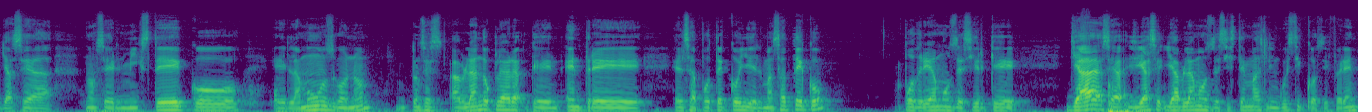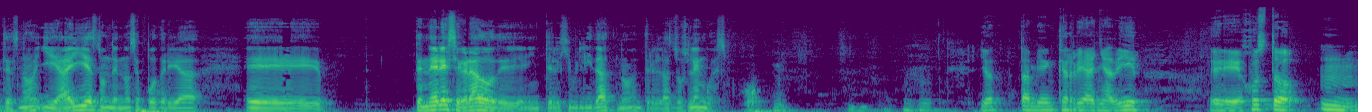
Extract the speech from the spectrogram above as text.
Ya sea, no sé, el mixteco, el amuzgo, ¿no? Entonces, hablando clara que entre el zapoteco y el mazateco, podríamos decir que ya, ya, ya hablamos de sistemas lingüísticos diferentes, ¿no? Y ahí es donde no se podría eh, tener ese grado de inteligibilidad ¿no? entre las dos lenguas. Yo también querría añadir eh, justo mm,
